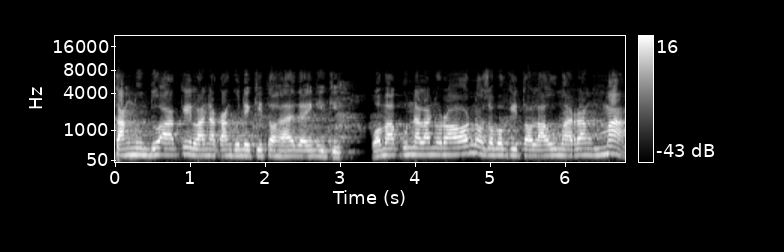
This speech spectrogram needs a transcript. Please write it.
kang nundukake lana kanggone kita hadza ing iki. Wa ma kunna lan ora ana sapa kita lahu marang ma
